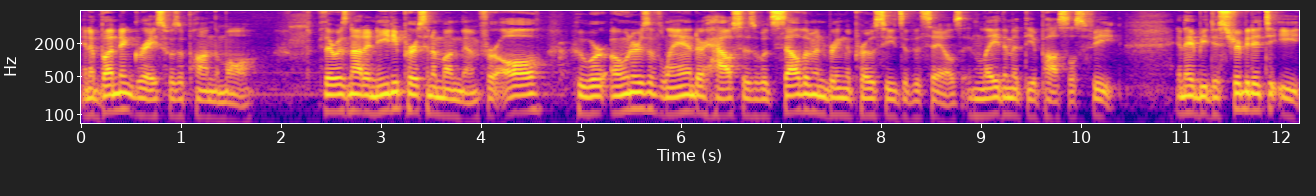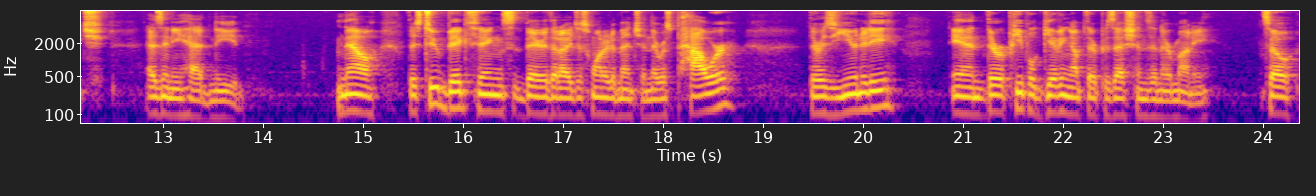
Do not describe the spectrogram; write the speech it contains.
and abundant grace was upon them all. For there was not a needy person among them, for all who were owners of land or houses would sell them and bring the proceeds of the sales, and lay them at the apostles' feet, and they'd be distributed to each as any had need. Now, there's two big things there that I just wanted to mention. There was power, there was unity, and there were people giving up their possessions and their money. So,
